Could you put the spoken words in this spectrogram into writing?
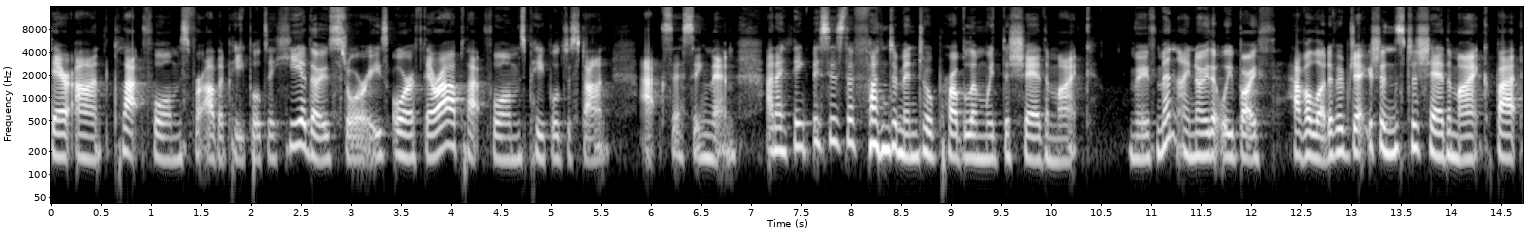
there aren't platforms for other people to hear those stories, or if there are platforms, people just aren't accessing them. And I think this is the fundamental problem with the share the mic movement. I know that we both have a lot of objections to share the mic, but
